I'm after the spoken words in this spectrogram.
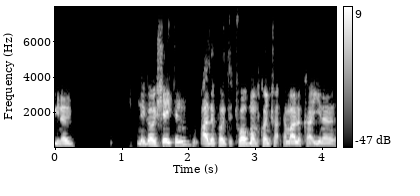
you know, negotiating as opposed to 12 month contract. I might look at, you know,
